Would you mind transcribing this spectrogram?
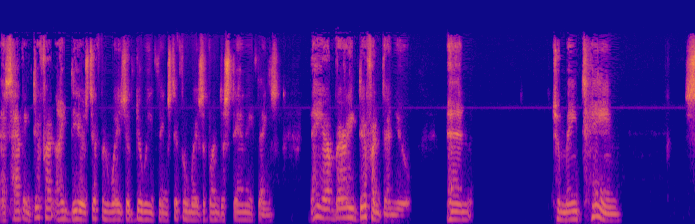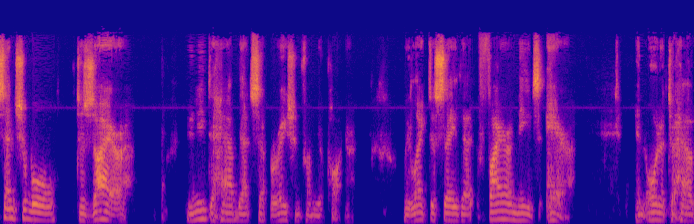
as having different ideas, different ways of doing things, different ways of understanding things. They are very different than you. And to maintain sensual desire, you need to have that separation from your partner we like to say that fire needs air in order to have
